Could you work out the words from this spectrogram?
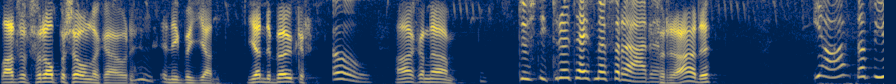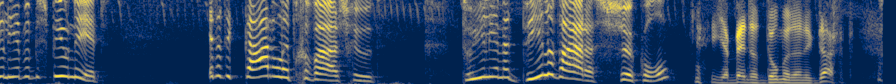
Laten we het vooral persoonlijk houden. En ik ben Jan. Jan de Beuker. Oh, Aangenaam. dus die trut heeft mij verraden. Verraden? Ja, dat we jullie hebben bespioneerd. En dat ik Karel heb gewaarschuwd. Toen jullie aan het dealen waren, sukkel. Je bent er dommer dan ik dacht. We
